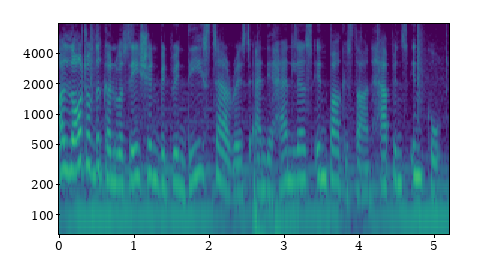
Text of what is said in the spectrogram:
A lot of the conversation between these terrorists and their handlers in Pakistan happens in court.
